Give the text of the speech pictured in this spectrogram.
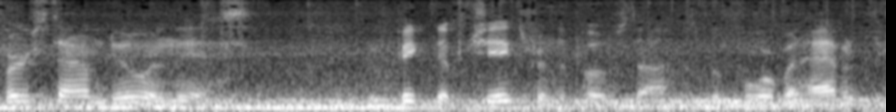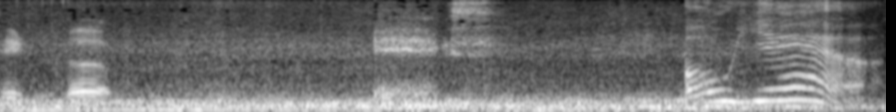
First time doing this. Picked up chicks from the post office before, but haven't picked up eggs. Oh yeah!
